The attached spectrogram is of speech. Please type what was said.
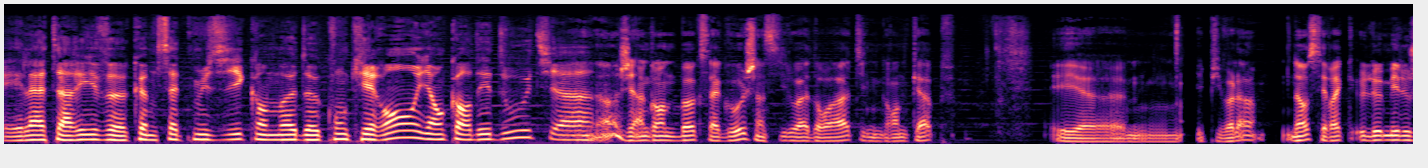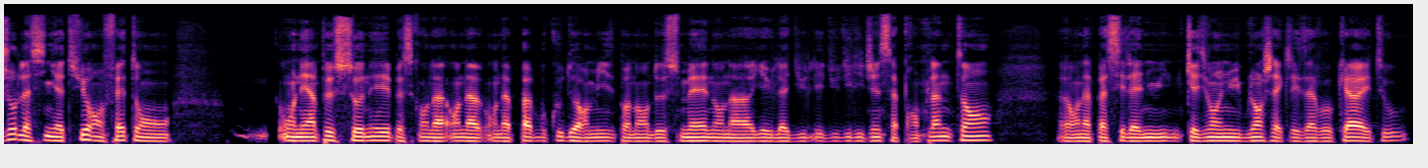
Et là, t'arrives euh, comme cette musique en mode conquérant. Il y a encore des doutes. Il y a... Non, j'ai un grand box à gauche, un stylo à droite, une grande cape. Et, euh, et puis voilà. Non, c'est vrai que le, mais le jour de la signature, en fait, on, on est un peu sonné parce qu'on a, on a, on n'a pas beaucoup dormi pendant deux semaines. On a, il y a eu la, due- les due diligence, ça prend plein de temps. Euh, on a passé la nuit, quasiment une nuit blanche avec les avocats et tout.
